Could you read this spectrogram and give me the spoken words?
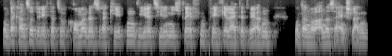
Und da kann es natürlich dazu kommen, dass Raketen, die ihre Ziele nicht treffen, fehlgeleitet werden und dann woanders einschlagen.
